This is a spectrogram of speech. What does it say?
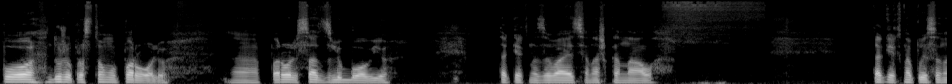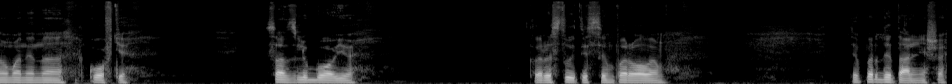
по дуже простому паролю. Е, Пароль сад з любов'ю, так як називається наш канал. Так як написано у мене на кофті. Сад з любов'ю. Користуйтесь цим паролем. Тепер детальніше.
